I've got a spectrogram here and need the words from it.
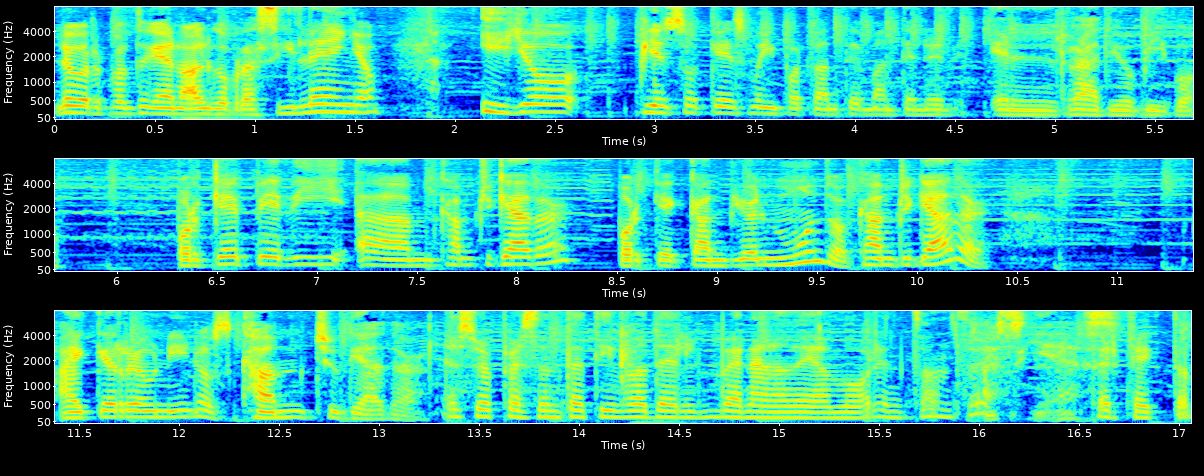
luego pronto ponían algo brasileño. Y yo pienso que es muy importante mantener el radio vivo. ¿Por qué pedí um, Come Together? Porque cambió el mundo, Come Together. Hay que reunirnos, Come Together. Es representativo del verano de amor, entonces. Así es. Perfecto.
